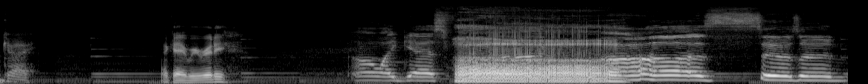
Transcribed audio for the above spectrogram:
Okay. Okay, we ready? Oh, I guess. Uh, Susan.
